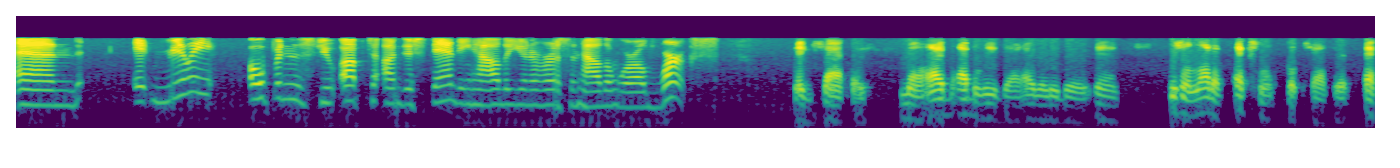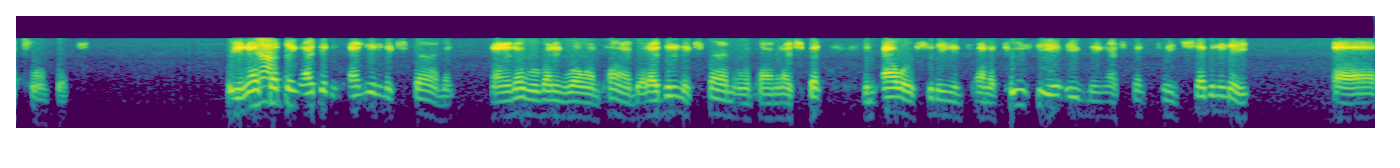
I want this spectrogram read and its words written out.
and it really opens you up to understanding how the universe and how the world works Exactly. No, I I believe that. I really do. And there's a lot of excellent books out there. Excellent books. But you know Yeah. something? I did I did an experiment, and I know we're running low on time, but I did an experiment one time, and I spent an hour sitting in, on a Tuesday evening. I spent between seven and eight uh,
